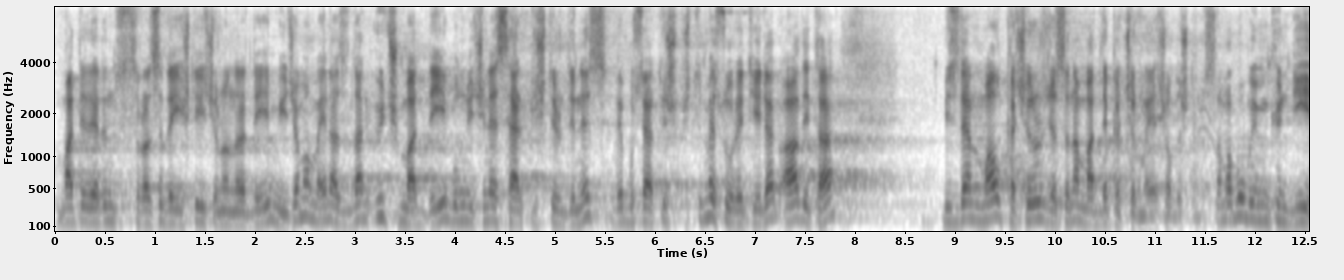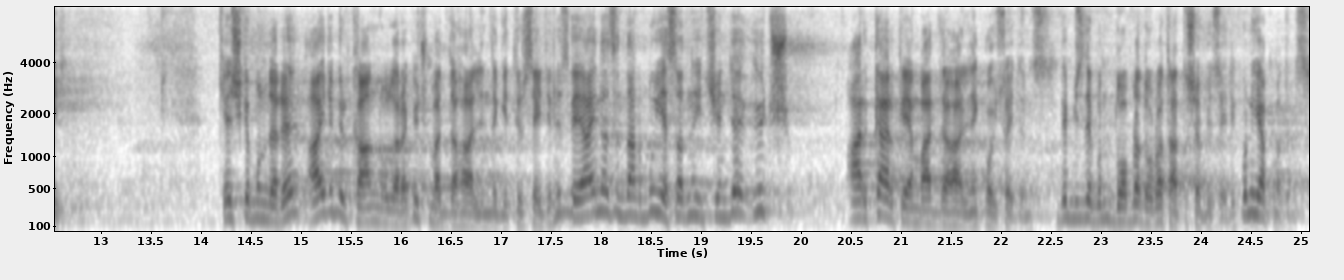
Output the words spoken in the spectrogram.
maddelerin sırası değiştiği için onlara değinmeyeceğim ama en azından üç maddeyi bunun içine serpiştirdiniz ve bu serpiştirme suretiyle adeta bizden mal kaçırırcasına madde kaçırmaya çalıştınız. Ama bu mümkün değil. Keşke bunları ayrı bir kanun olarak üç madde halinde getirseydiniz veya en azından bu yasanın içinde üç arka arkaya madde haline koysaydınız ve biz de bunu dobra dobra tartışabilseydik. Bunu yapmadınız.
